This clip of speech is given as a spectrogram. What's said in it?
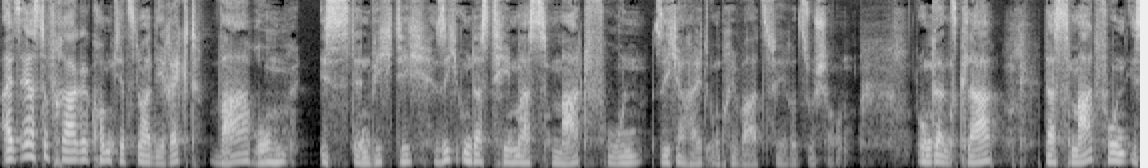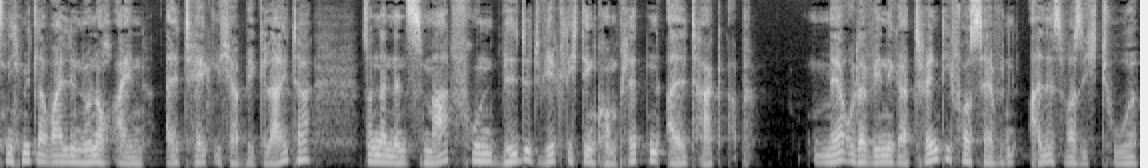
Als erste Frage kommt jetzt mal direkt, warum ist es denn wichtig, sich um das Thema Smartphone, Sicherheit und Privatsphäre zu schauen? Und ganz klar, das Smartphone ist nicht mittlerweile nur noch ein alltäglicher Begleiter, sondern ein Smartphone bildet wirklich den kompletten Alltag ab. Mehr oder weniger 24/7, alles was ich tue,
